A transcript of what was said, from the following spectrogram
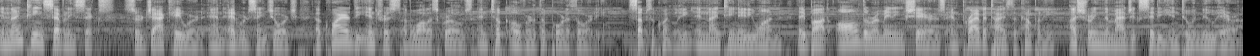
In 1976, Sir Jack Hayward and Edward St. George acquired the interests of Wallace Groves and took over the Port Authority. Subsequently, in 1981, they bought all the remaining shares and privatized the company, ushering the Magic City into a new era.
